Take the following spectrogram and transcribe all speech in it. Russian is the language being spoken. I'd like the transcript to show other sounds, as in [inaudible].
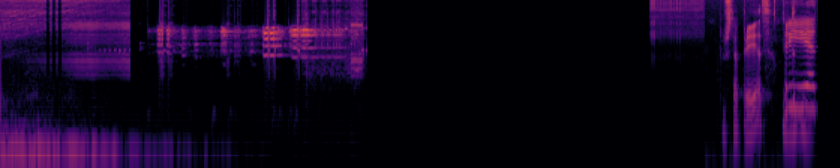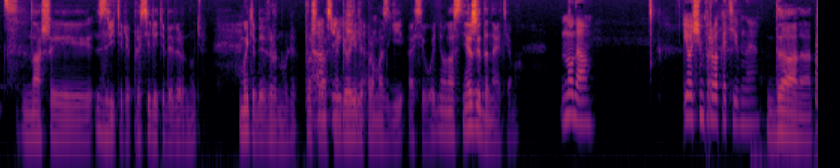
Ну что, привет. Привет. Д- наши зрители просили тебя вернуть. Мы тебя вернули. В прошлый Отлично. раз мы говорили про мозги, а сегодня у нас неожиданная тема. Ну да. И очень провокативная. Да, да.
